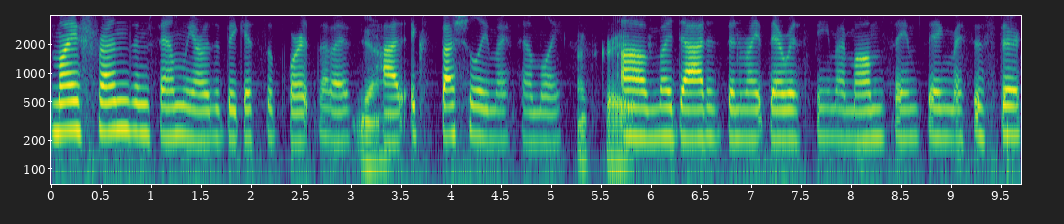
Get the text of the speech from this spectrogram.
My friends and family are the biggest support that I've Yeah. had, especially my family. That's great. Um, my dad has been right there with me. My mom, same thing. My sister,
